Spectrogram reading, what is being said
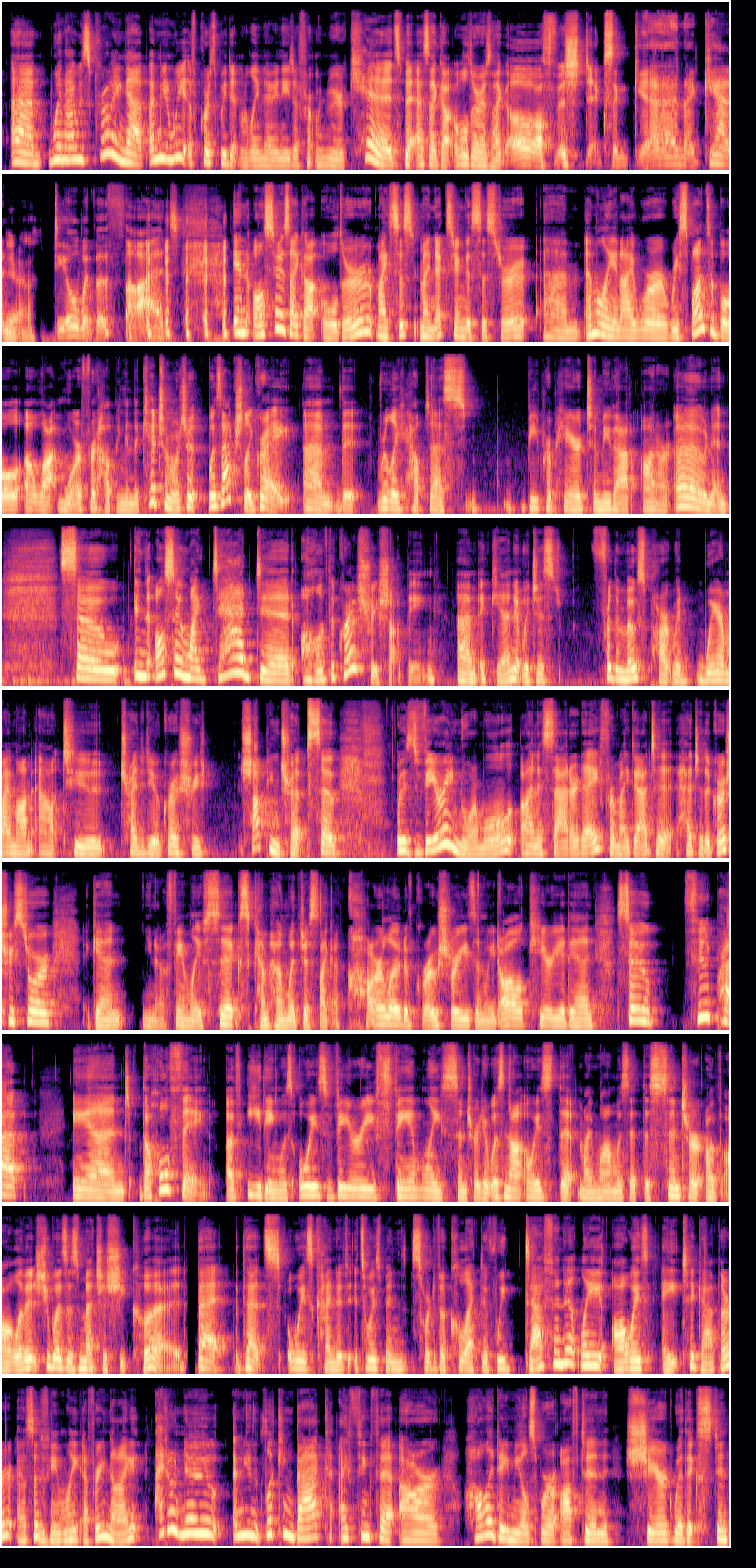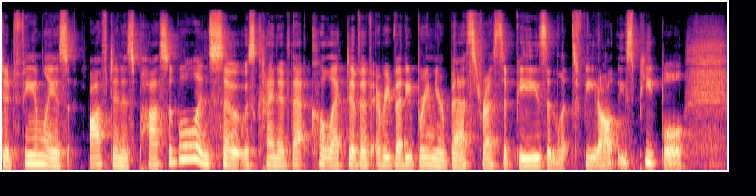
um, when I was growing up, I mean, we, of course, we didn't really know any different when we were kids, but as I got older, I was like, oh, fish sticks again. I can't Yeah. deal with the thought. and also, as I got older, my sister, my next youngest sister, um, Emily, and I were responsible a lot more for helping in the kitchen, which was actually great. Um, that really helped us be prepared to move out on our own. And so, and also, my dad did all of the grocery shopping. Um, again, it would just, for the most part, would wear my mom out to try to do a grocery shopping trip. So it was very normal on a Saturday for my dad to head to the grocery store. Again, you know, family of six, come home with just like a carload of groceries and we'd all carry it in. So food prep and the whole thing of eating was always very family centered. It was not always that my mom was at the center of all of it. She was as much as she could, but that's always kind of, it's always been sort of a collective. We definitely always ate together as a mm-hmm. family every night. I don't know. I mean, looking back, I think that our holiday meals were often shared with extended family as often as possible. And so it was kind of that collective of everybody bring your best recipes and let's feed all these people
